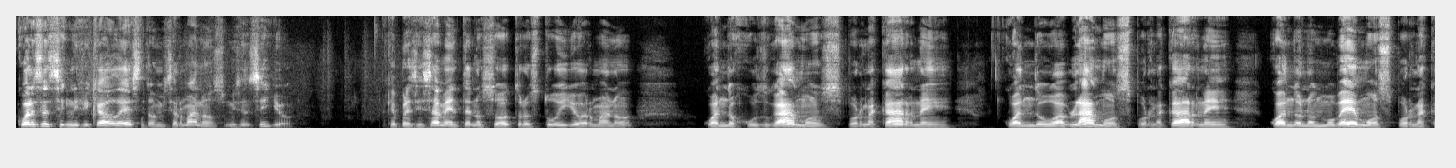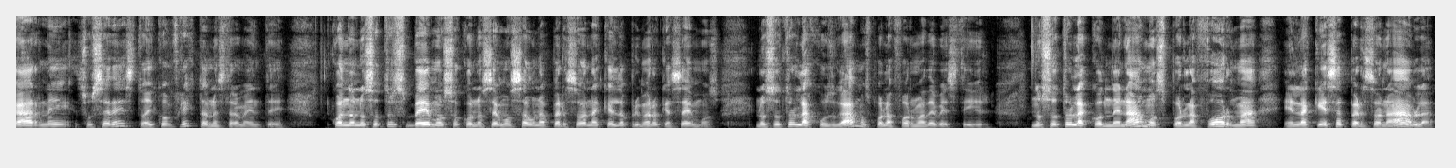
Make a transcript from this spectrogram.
¿Cuál es el significado de esto, mis hermanos? Muy sencillo. Que precisamente nosotros, tú y yo, hermano, cuando juzgamos por la carne, cuando hablamos por la carne, cuando nos movemos por la carne, sucede esto, hay conflicto en nuestra mente. Cuando nosotros vemos o conocemos a una persona, ¿qué es lo primero que hacemos? Nosotros la juzgamos por la forma de vestir. Nosotros la condenamos por la forma en la que esa persona habla.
